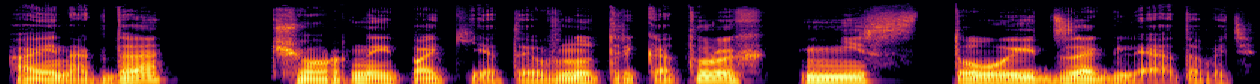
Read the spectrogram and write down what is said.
а иногда черные пакеты, внутри которых не стоит заглядывать.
